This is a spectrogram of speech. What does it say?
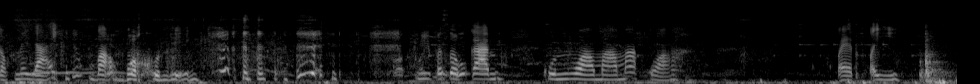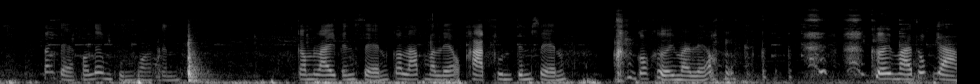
กับแม่ยายบ่าวหัวคุณเอง มีประสบการณ์คุณวัวมามากกว่า แปดปี ตั้งแต่เขาเริ่มขุนวัวกันกำไรเป็นแสนก็รับมาแล้ว ขาดทุนเป็นแสน ก็เคยมาแล้ว เคยมาทุกอย่าง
